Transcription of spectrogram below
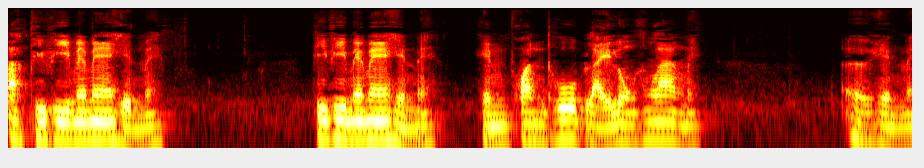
อะพี่พี่แม่แม่เห็นไหมพี่พี่แม่แม่เห็นไหมเห็นควันทูบไหลลงข้างล่างไหมเออเห็นไหม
